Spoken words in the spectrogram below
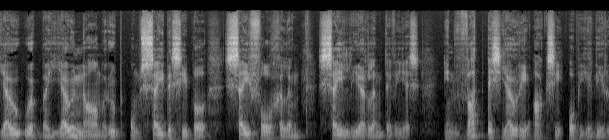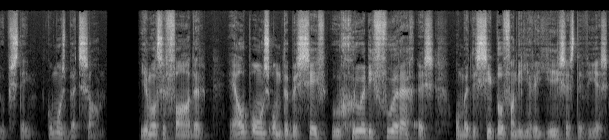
jou ook by jou naam roep om sy disipel, sy volgeling, sy leerling te wees? En wat is jou reaksie op hierdie roepstem? Kom ons bid saam. Hemelse Vader, help ons om te besef hoe groot die voorreg is om 'n disipel van die Here Jesus te wees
